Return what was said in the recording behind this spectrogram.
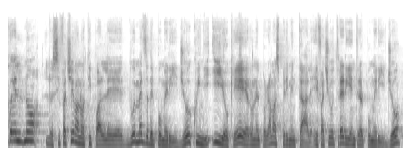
quel, no, lo si facevano tipo alle due e mezza del pomeriggio quindi io che ero nel programma sperimentale e facevo tre rientri al pomeriggio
